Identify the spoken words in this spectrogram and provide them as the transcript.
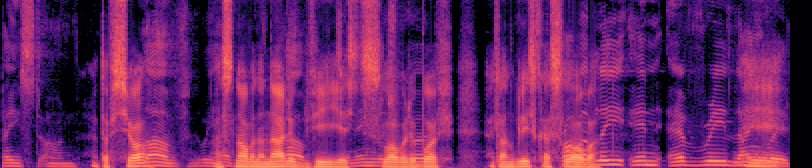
Это все основано на любви. Есть слово «любовь». Это английское слово. И,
